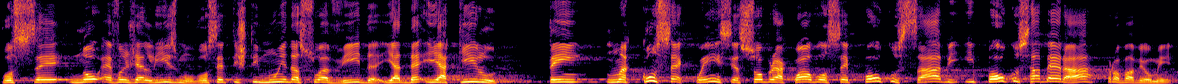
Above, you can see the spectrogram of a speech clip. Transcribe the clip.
Você, no evangelismo, você testemunha da sua vida e, e aquilo tem uma consequência sobre a qual você pouco sabe e pouco saberá, provavelmente.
